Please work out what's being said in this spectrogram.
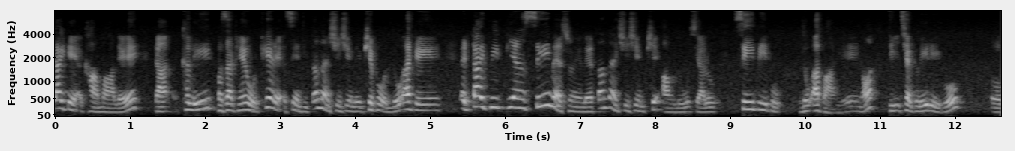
တိုက်တဲ့အခါမှာလည်းဒါကလေးပါဇက်သေးကိုထည့်တဲ့အဆင့်ဒီတန်တန်ရှင်းရှင်းလေးဖြစ်ဖို့လိုအပ်တယ် အဲတိုက်ပြီးပြန်ဆေးမယ်ဆိုရင်လည်းတန်တန်ရှင်းရှင်းဖြစ်အောင်လို့ဆရာတို့ဆေးပေးဖို့လိုအပ်ပါတယ်เนาะဒီအချက်ကလေးတွေကိုဟို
